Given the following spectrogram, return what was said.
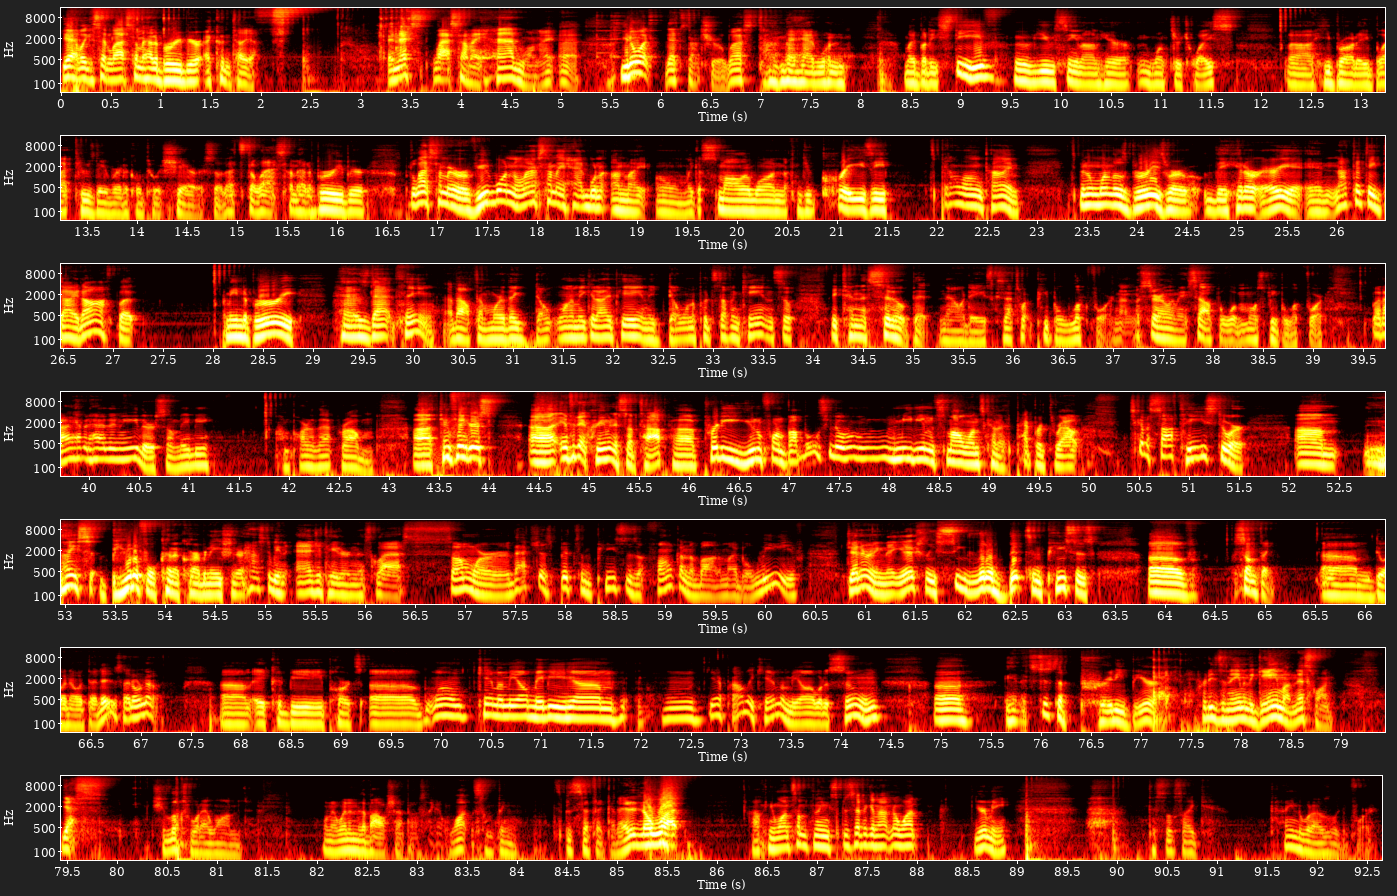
Yeah, like I said, last time I had a Bruery beer, I couldn't tell you. And next, last time I had one, I, uh, you know what? That's not true. Last time I had one, my buddy Steve, who you've seen on here once or twice, uh, he brought a Black Tuesday vertical to a share. So that's the last time I had a Bruery beer. But the last time I reviewed one, the last time I had one on my own, like a smaller one, nothing too crazy. It's been a long time. It's been one of those breweries where they hit our area, and not that they died off, but I mean, the Bruery has that thing about them where they don't want to make an IPA and they don't want to put stuff in cans, so they tend to sit out a bit nowadays because that's what people look for. Not necessarily myself, but what most people look for. But I haven't had any either, so maybe I'm part of that problem. Uh, two fingers, uh, infinite creaminess up top, uh, pretty uniform bubbles, you know, medium and small ones kind of peppered throughout. It's got a soft haze to her. Um, nice, beautiful kind of carbonation. There has to be an agitator in this glass somewhere. That's just bits and pieces of funk on the bottom, I believe, generating that. You actually see little bits and pieces of something. Um, do I know what that is? I don't know. Um, it could be parts of, well, chamomile, maybe, um, yeah, probably chamomile, I would assume. Uh, and it's just a pretty beer. Pretty's the name of the game on this one. Yes, she looks what I wanted. When I went into the bottle shop, I was like, I want something specific, and I didn't know what. How can you want something specific and not know what? You're me. This looks like kind of what I was looking for.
